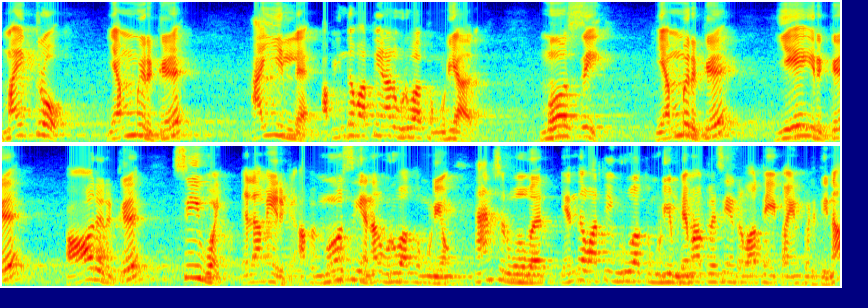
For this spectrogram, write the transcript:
மைக்ரோ எம் இருக்கு ஐ இல்ல. அப்ப இந்த வார்த்தையை என்னால உருவாக்க முடியாது. Mercy எம் இருக்கு ஏ இருக்கு ஆர் இருக்கு சிஒய் எல்லாமே இருக்கு. அப்ப mercy என்னால் உருவாக்க முடியும். ஆன்சர் ஓவர் எந்த வார்த்தையை உருவாக்க முடியும்? டெமோக்ரஸி என்ற வார்த்தையை பயன்படுத்தினா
